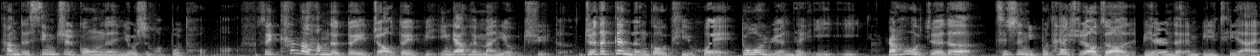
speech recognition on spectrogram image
他们的心智功能有什么不同哦？所以看到他们的对照对比，应该会蛮有趣的，觉得更能够体会多元的意义。然后我觉得，其实你不太需要知道别人的 MBTI，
